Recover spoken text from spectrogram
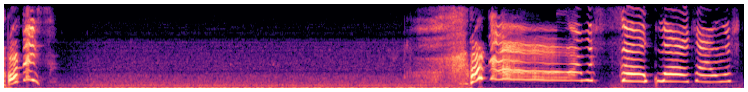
Oh, this! Oh no! I was so close! I almost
